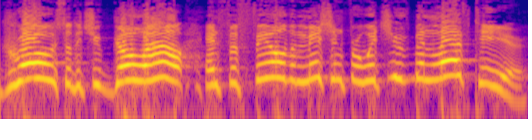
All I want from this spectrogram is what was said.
grow so that you go out and fulfill the mission for which you've been left here.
